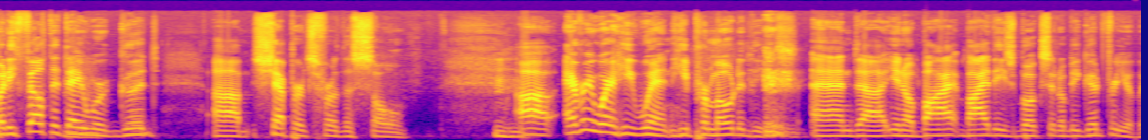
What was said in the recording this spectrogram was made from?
But he felt that they were good um, shepherds for the soul. Uh, everywhere he went, he promoted these, and uh, you know, buy buy these books; it'll be good for you.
